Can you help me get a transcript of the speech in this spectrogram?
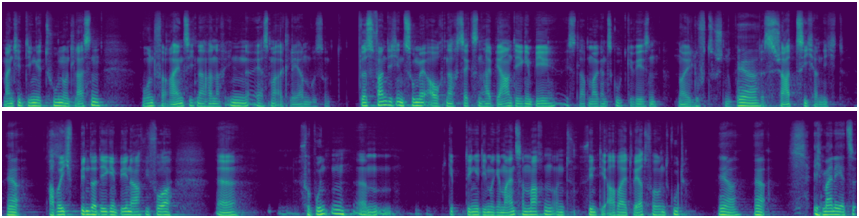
manche Dinge tun und lassen, wo ein Verein sich nachher nach innen erstmal erklären muss. Und das fand ich in Summe auch nach sechseinhalb Jahren DGB ist, glaube ich, mal ganz gut gewesen, neue Luft zu schnuppern. Ja. Das schadet sicher nicht. Ja. Aber ich bin der DGB nach wie vor äh, verbunden. Ähm, gibt Dinge, die wir gemeinsam machen und finde die Arbeit wertvoll und gut. Ja, ja. Ich meine, jetzt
